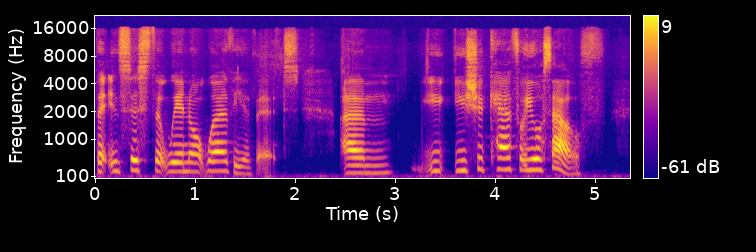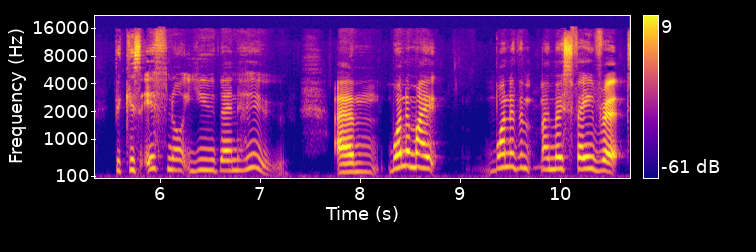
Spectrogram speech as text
that insists that we're not worthy of it. Um, you, you should care for yourself, because if not you, then who? Um, one of my one of the, my most favourite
